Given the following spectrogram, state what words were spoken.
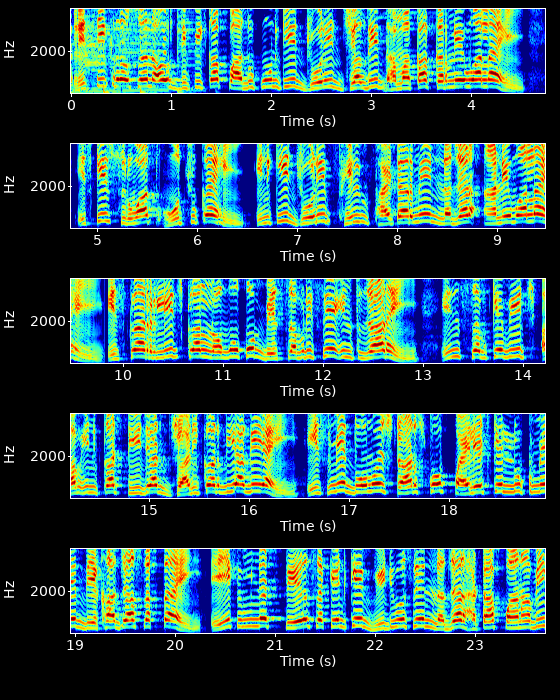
ऋतिक रोशन और दीपिका पादुकोण की जोड़ी जल्द ही धमाका करने वाला है। इसकी शुरुआत हो चुका है। इनकी जोड़ी फ़िल्म फाइटर में नज़र आने वाला है। इसका रिलीज़ का लोगों को बेसब्री से इंतज़ार है। इन सब के बीच अब इनका टीजर जारी कर दिया गया है। इसमें दोनों स्टार्स को पायलट के लुक में देखा जा सकता है। एक मिनट तेरह सेकेंड के वीडियो से नज़र हटा पाना भी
